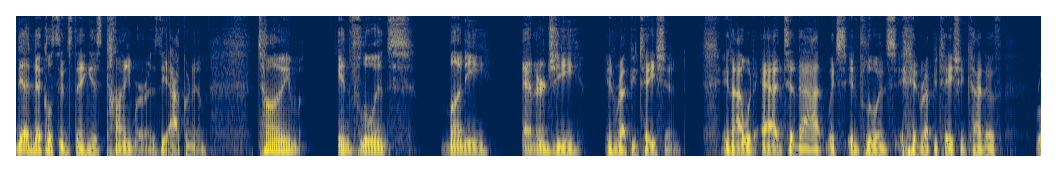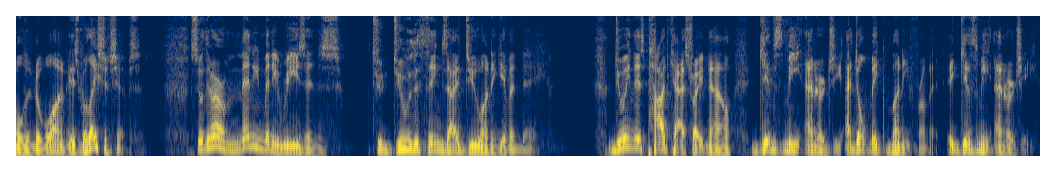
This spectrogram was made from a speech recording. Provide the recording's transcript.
Dan Nicholson's thing is timer is the acronym. Time, influence, money, energy, and reputation. And I would add to that, which influence and reputation kind of rolled into one, is relationships. So there are many, many reasons to do the things I do on a given day. Doing this podcast right now gives me energy. I don't make money from it. It gives me energy.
